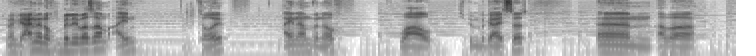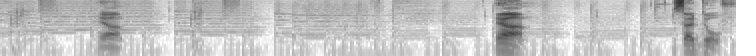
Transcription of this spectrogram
Ich meine, wir haben ja noch einen Belebersamen. Ein. Toll. Einen haben wir noch. Wow. Ich bin begeistert. Ähm, aber... Ja. Ja. Ist halt doof.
